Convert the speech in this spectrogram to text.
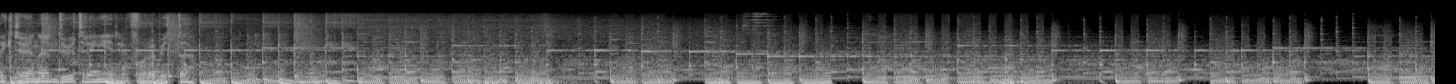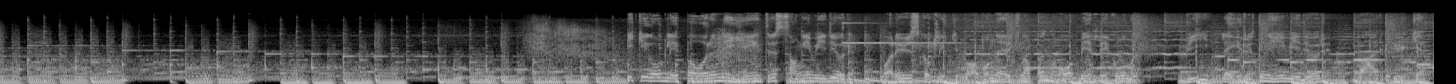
Verktøyene du trenger for å bytte. Ikke gå glipp av våre nye interessante videoer. Bare husk å klikke på abonner-knappen og bjelleikonet. Vi legger ut nye videoer hver uke.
